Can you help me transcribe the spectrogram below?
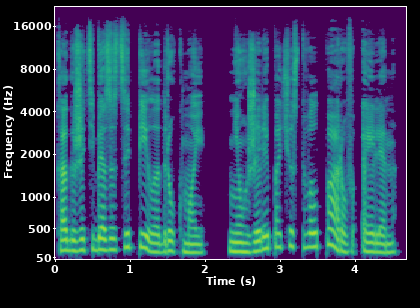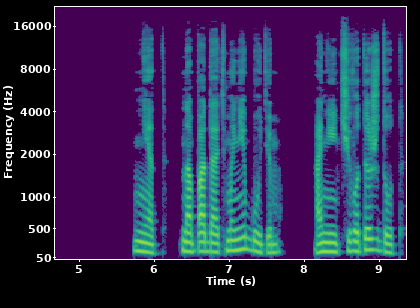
Как же тебя зацепило, друг мой? Неужели почувствовал пару в Эллен? Нет, нападать мы не будем. Они чего-то ждут.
